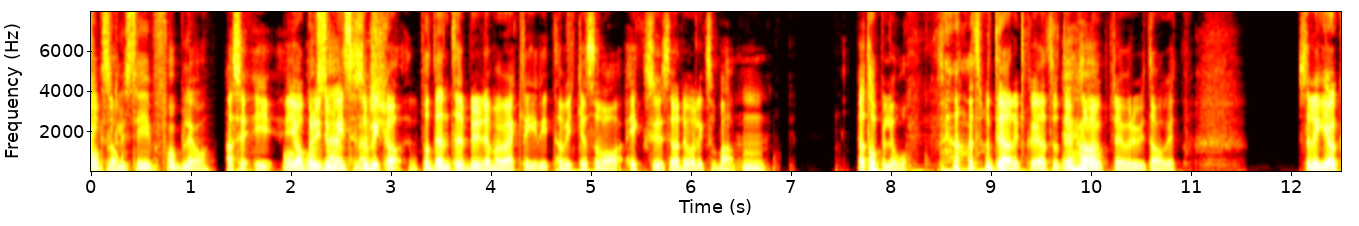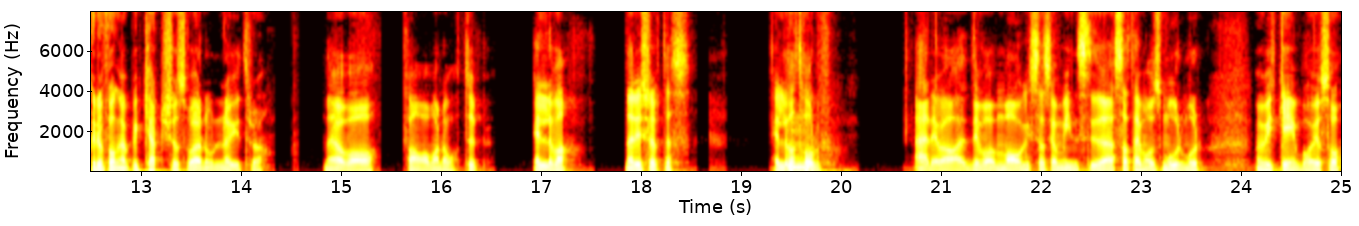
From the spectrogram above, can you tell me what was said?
var blå? exklusiv för blå. Alltså, Och- jag och brydde mig inte så mycket. På den tiden brydde jag mig verkligen inte om vilken som var exklusiv. Det var liksom bara, hmm. Jag tar blå. jag tror inte jag hade, jag tror inte jag kollade upp det överhuvudtaget. Så länge jag kunde fånga Pikachu så var jag nog nöjd tror jag. När jag var, fan var man då? Typ 11? När det släpptes? 11, Mm. 12? Nej, det var, det var magiskt. Alltså jag minns det där jag satt hemma hos mormor med mitt Gameboy och så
